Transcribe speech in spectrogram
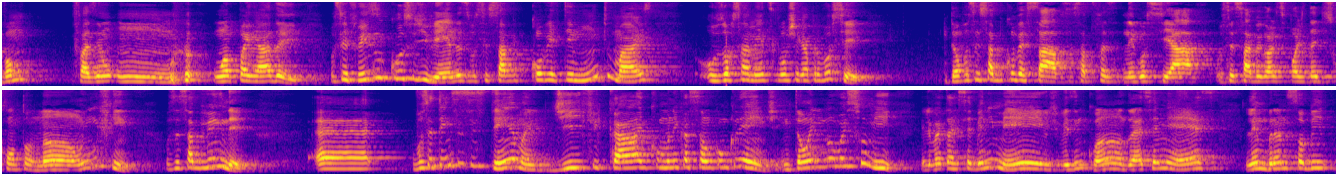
vamos fazer um, um, um apanhado aí. Você fez um curso de vendas, você sabe converter muito mais os orçamentos que vão chegar para você. Então você sabe conversar, você sabe fazer, negociar, você sabe agora se pode dar desconto ou não, enfim, você sabe vender. É, você tem esse sistema de ficar em comunicação com o cliente, então ele não vai sumir, ele vai estar recebendo e-mails de vez em quando, SMS, lembrando sobre,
